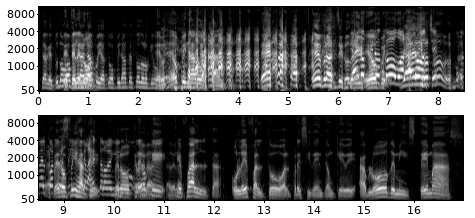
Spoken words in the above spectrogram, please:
O sea, que tú no vas a opinar nada, pues ya tú opinaste todo lo que iba a opinar. He, opinado bastante. eh, Francis Ya él opinó todo ya anoche. Todo. pero fíjate, que la gente lo ve en pero creo que, que falta o le faltó al presidente, aunque habló de mis temas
